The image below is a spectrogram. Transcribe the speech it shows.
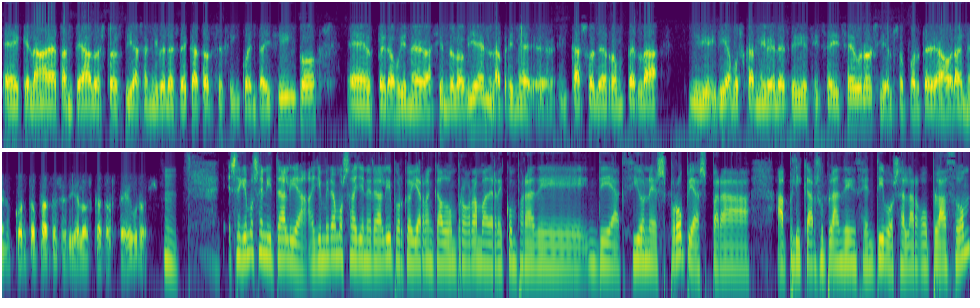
eh, que la ha tanteado estos días a niveles de 14.55, eh, pero viene haciéndolo bien. La primer, eh, en caso de romperla iría a buscar niveles de 16 euros y el soporte ahora en el corto plazo sería los 14 euros. Hmm. Seguimos en Italia. Allí miramos a Generali porque hoy ha arrancado un programa de recompra de, de acciones propias para aplicar su plan de incentivos a largo plazo.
